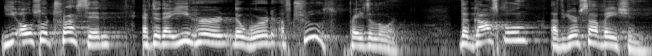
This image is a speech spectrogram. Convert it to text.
ye also trusted after that ye heard the word of truth. Praise the Lord. The gospel of your salvation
